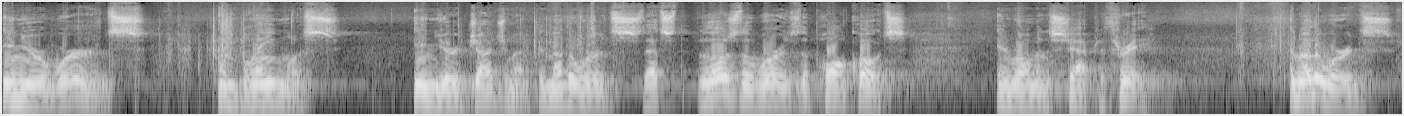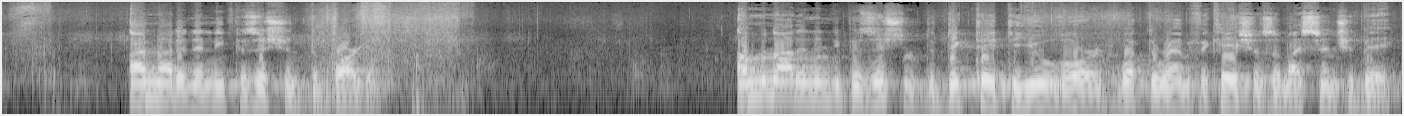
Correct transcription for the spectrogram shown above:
in your words and blameless in your judgment. In other words, that's, those are the words that Paul quotes in Romans chapter 3. In other words, I'm not in any position to bargain. I'm not in any position to dictate to you, Lord, what the ramifications of my sin should be.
